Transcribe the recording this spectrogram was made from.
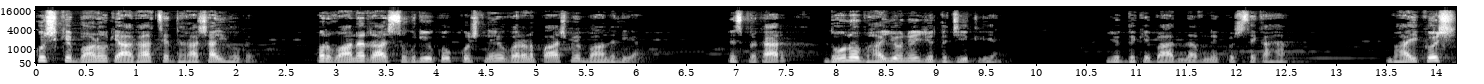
कुश के बाणों के आघात से धराशायी हो गए। और वानर राज सुग्रीव को कुश ने वर्णपाश में बाँध लिया। इस प्रकार दोनों भाइयों ने युद्ध जीत लिया। युद्ध के बाद लव ने कुश से कहा, भाई कुश,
